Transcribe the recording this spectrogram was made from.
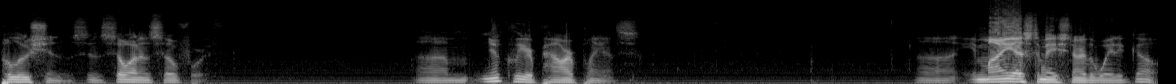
pollutions, and so on and so forth. Um, nuclear power plants uh, in my estimation, are the way to go.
